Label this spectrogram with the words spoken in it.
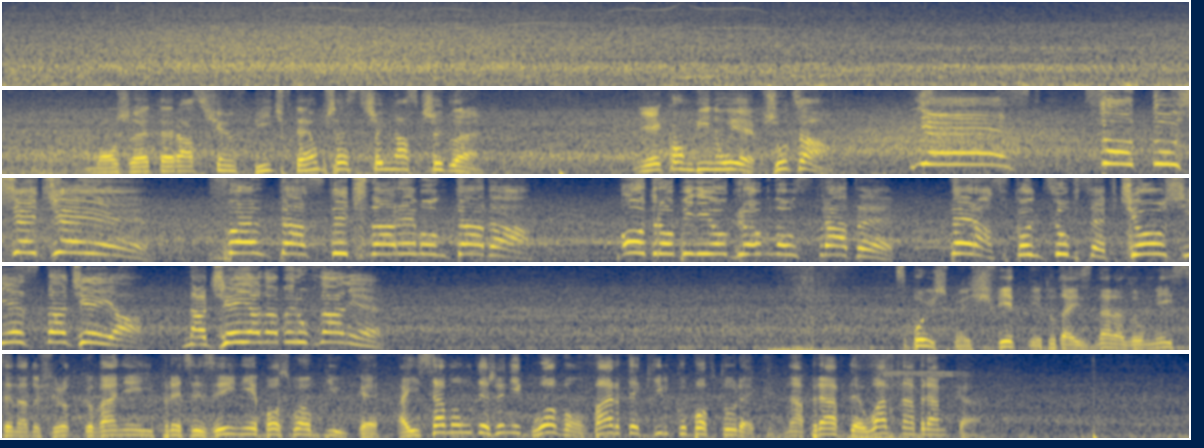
Może teraz się wbić w tę przestrzeń na skrzydle. Nie kombinuje, wrzuca. Jest! Co tu się dzieje? Fantastyczna remontada! Odrobili ogromną stratę. Teraz w końcówce wciąż jest nadzieja. Nadzieja na wyrównanie. Spójrzmy, świetnie tutaj znalazł miejsce na dośrodkowanie i precyzyjnie posłał piłkę. A i samo uderzenie głową warte kilku powtórek. Naprawdę ładna bramka.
